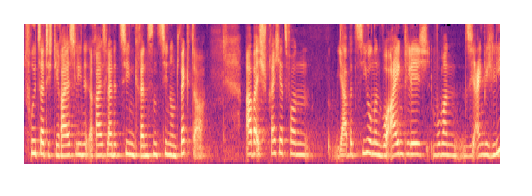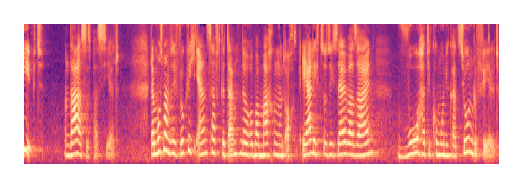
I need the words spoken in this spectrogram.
Frühzeitig die Reißleine, Reißleine ziehen, Grenzen ziehen und weg da. Aber ich spreche jetzt von ja, Beziehungen, wo eigentlich, wo man sich eigentlich liebt. Und da ist es passiert. Da muss man sich wirklich ernsthaft Gedanken darüber machen und auch ehrlich zu sich selber sein, wo hat die Kommunikation gefehlt.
